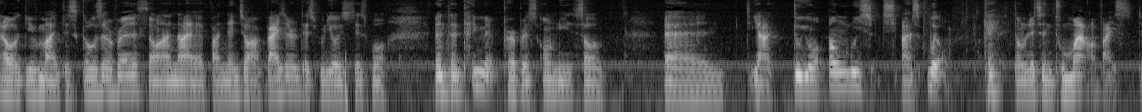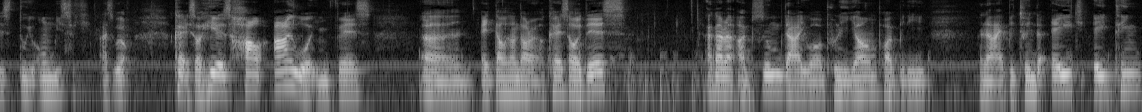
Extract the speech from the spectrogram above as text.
I will give my disclosure first. So I'm not a financial advisor. This video is just for entertainment purpose only. So and yeah, do your own research as well. Okay, don't listen to my advice. Just do your own research as well. Okay, so here's how I will invest uh, eight thousand dollar. Okay, so this I'm gonna assume that you are pretty young, probably like between the age eighteen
